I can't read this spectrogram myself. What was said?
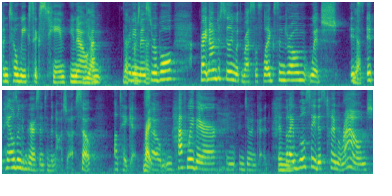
until week 16. You know, Yeah, I'm pretty first part. miserable. Right now, I'm just dealing with restless leg syndrome, which it's, Yeah. it pales in comparison to the nausea. So. I'll take it. Right. So I'm halfway there and, and doing good. And- but I will say this time around,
